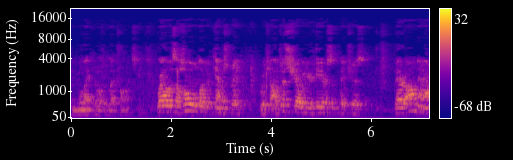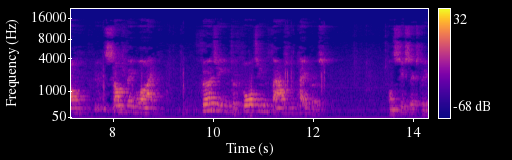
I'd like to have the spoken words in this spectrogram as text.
in molecular electronics. Well, there's a whole load of chemistry, which I'll just show you. Here some pictures. There are now something like 13 to 14,000 papers on C60.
